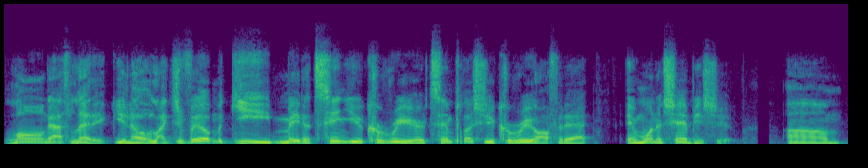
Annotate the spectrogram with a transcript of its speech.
long athletic. You know, like JaVale McGee made a 10 year career, 10 plus year career off of that and won a championship. Um,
